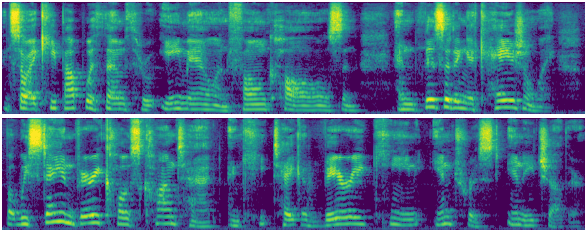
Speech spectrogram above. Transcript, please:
And so I keep up with them through email and phone calls and, and visiting occasionally. But we stay in very close contact and keep, take a very keen interest in each other.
